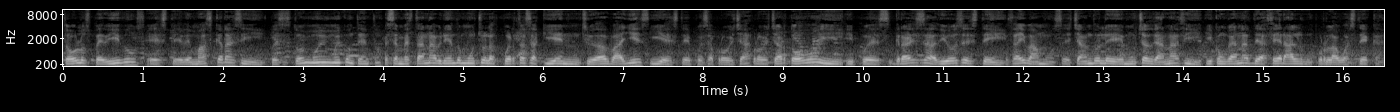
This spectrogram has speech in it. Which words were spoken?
todos los pedidos este, de máscaras y pues estoy muy, muy contento. Se me están abriendo mucho las puertas aquí en Ciudad Valles y este, pues aprovechar, aprovechar todo y, pues gracias a Dios este, pues ahí vamos, echándole muchas ganas y, y con ganas de hacer algo por la Huasteca.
